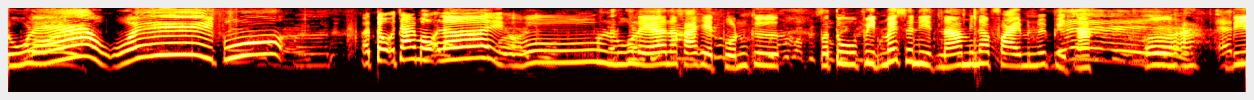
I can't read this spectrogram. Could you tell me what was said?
รู้แล้ว โอ้ย ปูอะโตะใจหมดเลย โอ้โหรู้แล้วนะคะ เหตุผลคือประตูปิดไม่สนิทนะมิน่าไฟมันไม่ปิดนะ เอออะดี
